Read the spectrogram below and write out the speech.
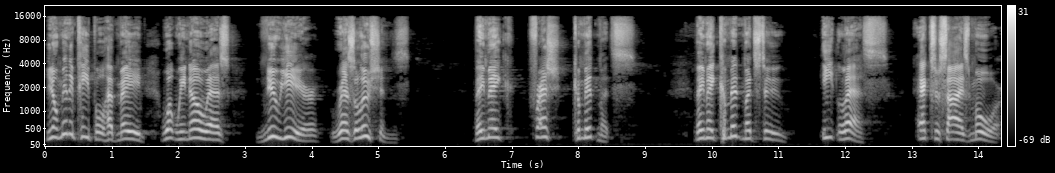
you know, many people have made what we know as New Year resolutions. They make fresh commitments. They make commitments to eat less, exercise more,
